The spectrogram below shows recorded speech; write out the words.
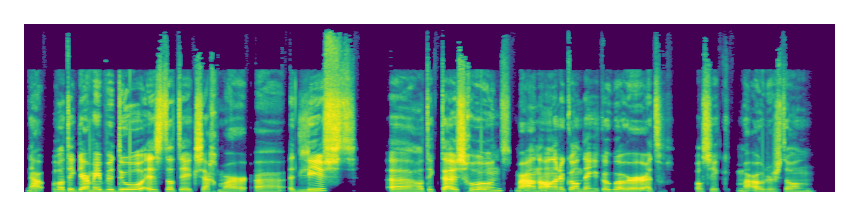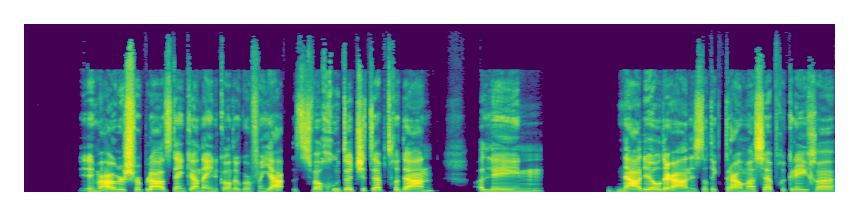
Nou, wat ik daarmee bedoel is dat ik zeg maar uh, het liefst uh, had ik thuis gewoond. Maar aan de andere kant denk ik ook wel weer, het, als ik mijn ouders dan in mijn ouders verplaats, denk ik aan de ene kant ook weer van ja, het is wel goed dat je het hebt gedaan. Alleen het nadeel daaraan is dat ik trauma's heb gekregen.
